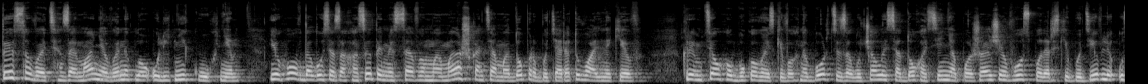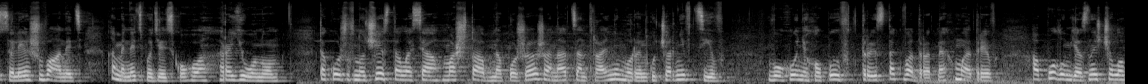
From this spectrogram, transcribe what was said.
Тисовець займання виникло у літній кухні. Його вдалося загасити місцевими мешканцями до прибуття рятувальників. Крім цього, буковинські вогнеборці залучалися до гасіння пожежі в господарській будівлі у селі Жванець Кам'янець-Подільського району. Також вночі сталася масштабна пожежа на центральному ринку Чернівців. Вогонь охопив 300 квадратних метрів, а полум'я знищило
